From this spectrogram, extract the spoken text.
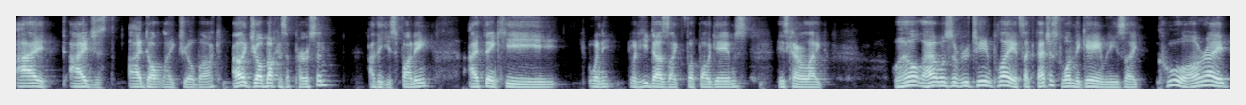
I I just I don't like Joe Buck. I like Joe Buck as a person. I think he's funny. I think he when he when he does like football games, he's kind of like, well, that was a routine play. It's like that just won the game, and he's like, cool, all right.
